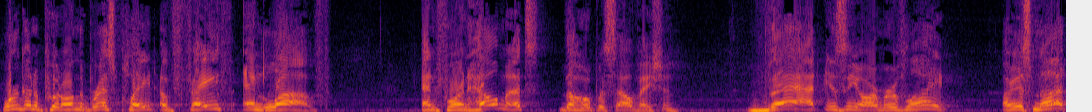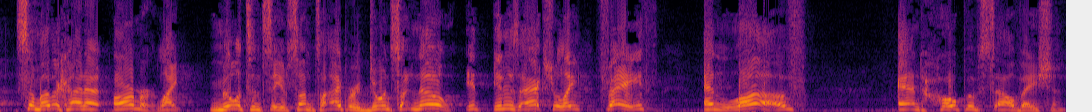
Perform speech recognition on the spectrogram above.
We're going to put on the breastplate of faith and love. And for an helmet, the hope of salvation. That is the armor of light. I mean, it's not some other kind of armor, like militancy of some type or doing something. No, it, it is actually faith and love and hope of salvation.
